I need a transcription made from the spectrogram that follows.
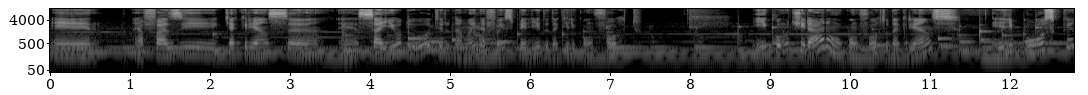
É, é a fase que a criança é, saiu do útero da mãe, né? Foi expelida daquele conforto. E como tiraram o conforto da criança, ele busca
